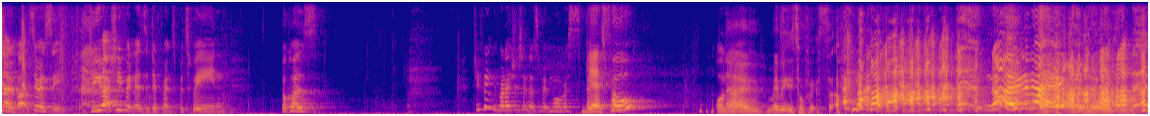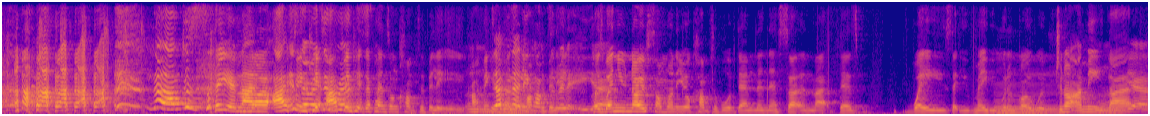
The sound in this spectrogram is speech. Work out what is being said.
no, but seriously, do you actually think there's a difference between because? Do you think relationships is a bit more respectful? Yes. Or no? no, maybe it's all for itself. No, no, no. I don't know. man. No, I'm just saying, like, no, I is think there a it. I think it depends on comfortability. I mm. think Definitely it depends on comfortability. comfortability, Because yeah. when you know someone and you're comfortable with them, then there's certain like there's ways that you maybe wouldn't go with. Do you know what I mean? Mm. Like Yeah.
